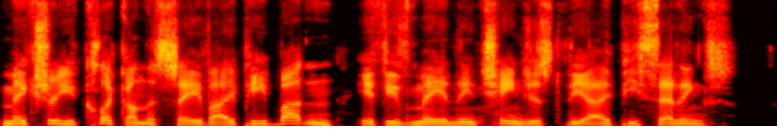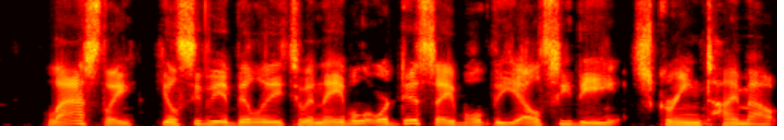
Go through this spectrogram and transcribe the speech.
Make sure you click on the Save IP button if you've made any changes to the IP settings. Lastly, you'll see the ability to enable or disable the LCD screen timeout.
